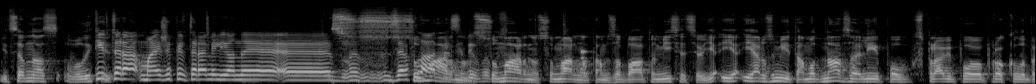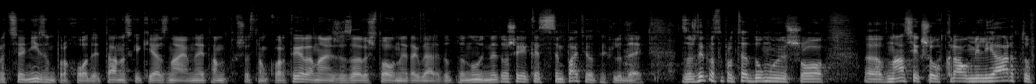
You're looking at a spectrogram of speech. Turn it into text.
і це в нас великі Півтора майже півтора мільйони е, зарплати сумарно, собі виписали. сумарно, сумарно там за багато місяців. Я, я, я розумію, там одна взагалі по справі по про колабораціонізм проходить. Та наскільки я знаю, в неї там щось там квартира навіть заарештована і так далі. Тобто, ну не то, що якась симпатія у тих людей. Завжди просто про це думаю, що е, в нас, якщо вкрав мільярд, то в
